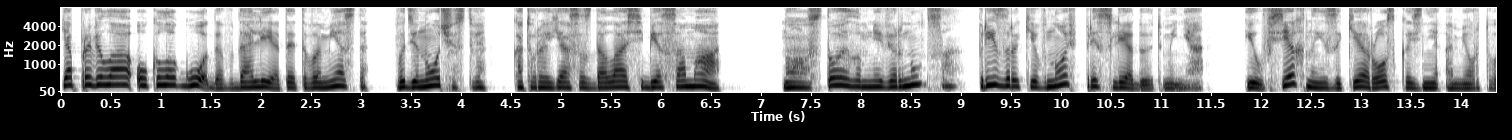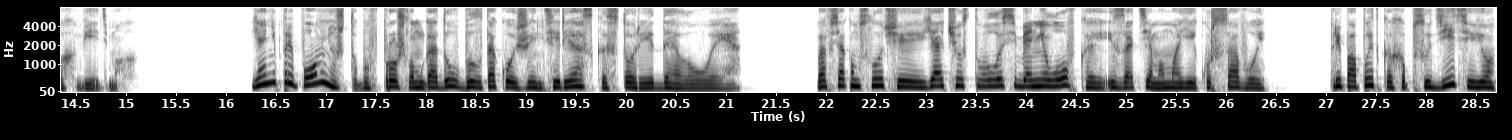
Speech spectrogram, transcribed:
Я провела около года вдали от этого места, в одиночестве, которое я создала себе сама. Но стоило мне вернуться, призраки вновь преследуют меня, и у всех на языке росказни о мертвых ведьмах. Я не припомню, чтобы в прошлом году был такой же интерес к истории Делауэя. Во всяком случае, я чувствовала себя неловко из-за темы моей курсовой. При попытках обсудить ее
